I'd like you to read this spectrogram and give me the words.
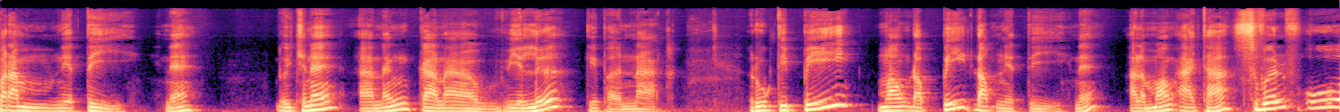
5នាទីណាដូច្នេះអាហ្នឹងកាលណាវាលើសគេប្រើ nach រូបទី2ម៉ោង12 10នាទីណា អាឡម៉ង់អាចថា12 Uhr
